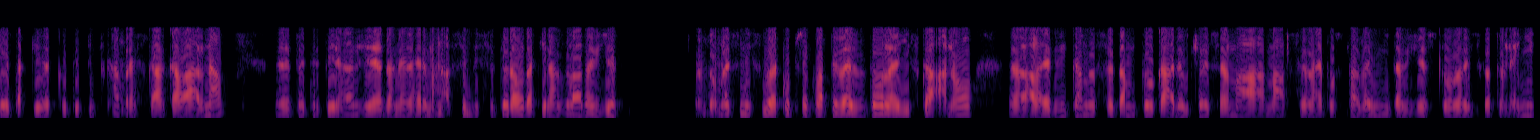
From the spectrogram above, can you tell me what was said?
je taky jako typická pražská kavárna. Eh, Petr Pidhart, že Daniel Herman asi by se to dal taky nazvat, takže v tomhle smyslu jako překvapivé z tohohle hlediska ano, eh, ale jak říkám, zase tam to KDU ČSL má, má silné postavení, takže z toho hlediska to není,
